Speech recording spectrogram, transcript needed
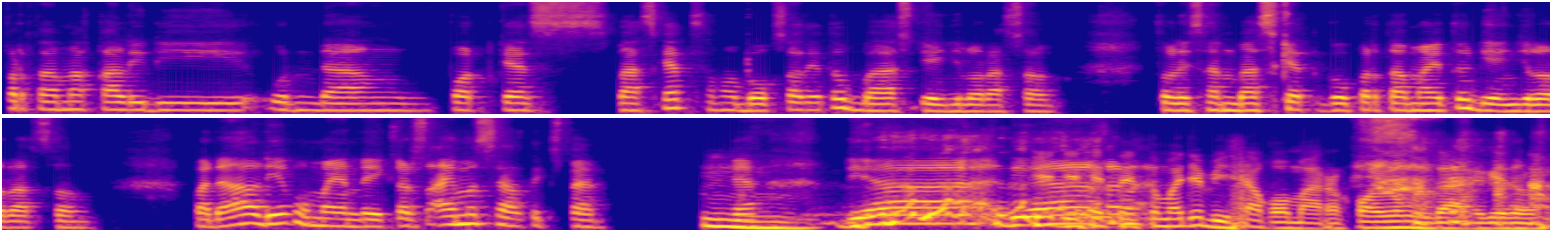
pertama kali diundang podcast basket sama box out itu bahas D'Angelo Russell. Tulisan basket gue pertama itu D'Angelo Russell. Padahal dia pemain Lakers. I'm a Celtics fan. Ya. Hmm. Dia dia Ya Jason kan- Tatum aja bisa kok Mar, kalau enggak gitu loh.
